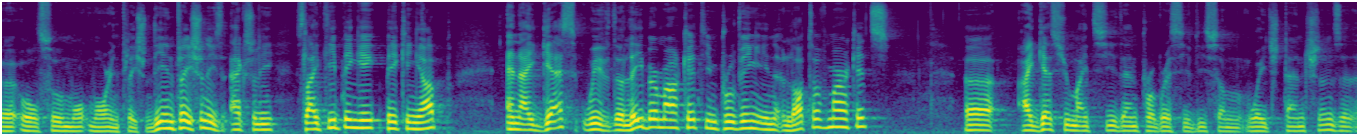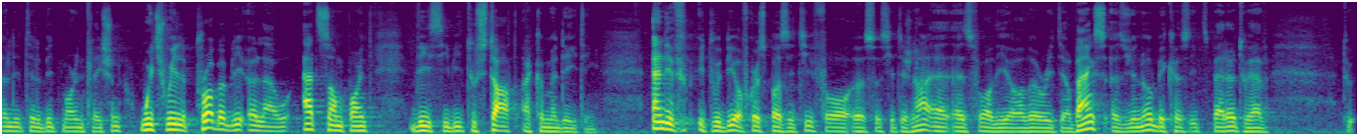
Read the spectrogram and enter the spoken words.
uh, also more, more, inflation. The inflation is actually slightly picking up, and I guess with the labor market improving in a lot of markets, uh, I guess you might see then progressively some wage tensions and a little bit more inflation, which will probably allow at some point the ECB to start accommodating. And if it would be, of course, positive for uh, Societe Generale as for the other retail banks, as you know, because it's better to have to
